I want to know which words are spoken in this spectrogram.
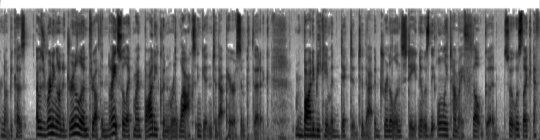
or not because I was running on adrenaline throughout the night, so like my body couldn't relax and get into that parasympathetic. My body became addicted to that adrenaline state, and it was the only time I felt good. So it was like if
